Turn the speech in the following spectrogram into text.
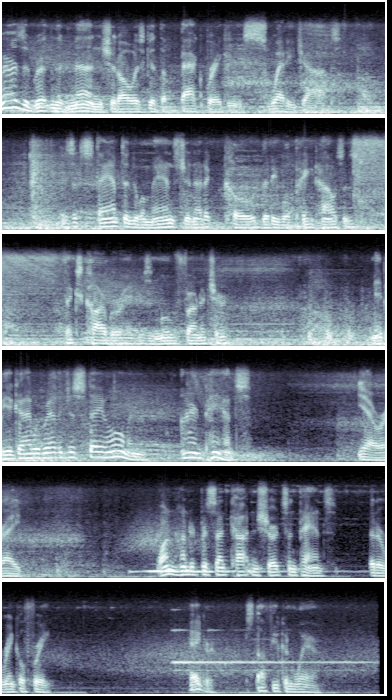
Where is it written that men should always get the back-breaking, sweaty jobs? Is it stamped into a man's genetic code that he will paint houses, fix carburetors, and move furniture? Maybe a guy would rather just stay home and iron pants. Yeah, right. 100% cotton shirts and pants that are wrinkle-free. Haggar, stuff you can wear.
